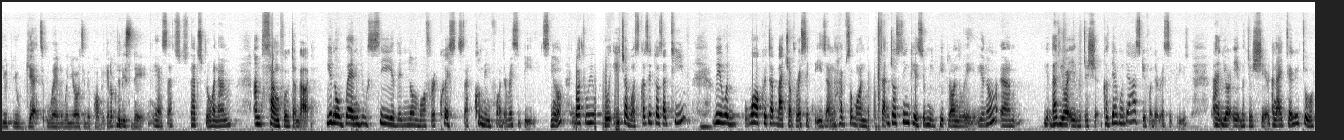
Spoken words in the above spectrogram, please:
you you get when, when you're out in the public and up to mm. this day? Yes, that's that's true, and I'm I'm thankful to God. You know, when you see the number of requests that come in for the recipes, you know, what we would do, each of us, because it was a team, we would walk with a batch of recipes and have someone that just in case you meet people on the way, you know, um, that you are able to share, because they're going to ask you for the recipes, and you're able to share. And I tell you too,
